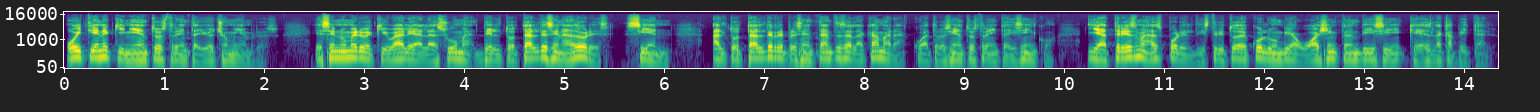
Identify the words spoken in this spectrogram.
Hoy tiene 538 miembros. Ese número equivale a la suma del total de senadores, 100, al total de representantes a la Cámara, 435, y a tres más por el Distrito de Columbia, Washington, D.C., que es la capital.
